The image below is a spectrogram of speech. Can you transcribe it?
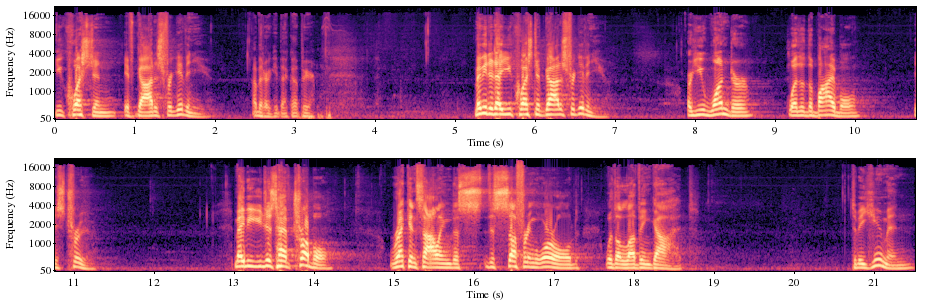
you question if God has forgiven you. I better get back up here. Maybe today you question if God has forgiven you, or you wonder whether the Bible is true. Maybe you just have trouble reconciling this, this suffering world with a loving God. To be human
